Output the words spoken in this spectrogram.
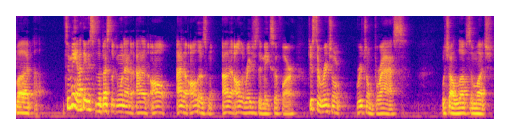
But to me, I think this is the best looking one out of, out of all out of all those out of all the razors they make so far. Just the original original brass, which I love so much.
